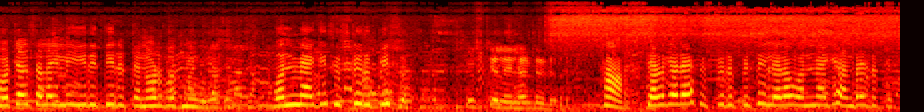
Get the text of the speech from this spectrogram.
ಹೋಟೆಲ್ಸ್ ಎಲ್ಲ ಇಲ್ಲಿ ಈ ರೀತಿ ಇರುತ್ತೆ ನೋಡ್ಬೋದು ನೀವು. ಒಂದ್ ಮ್ಯಾಗಿ ಫಿಫ್ಟಿ ರುಪೀಸ್ ಫಿಫ್ಟಿ ಇಲ್ಲ ಹಂಡ್ರೆಡ್ ಹಾ ಕೆಳಗಡೆ ಫಿಫ್ಟಿ ರುಪೀಸ್ ಇಲ್ಲೆಲ್ಲ ಒನ್ ಮ್ಯಾಗಿ ಹಂಡ್ರೆಡ್ ರುಪೀಸ್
